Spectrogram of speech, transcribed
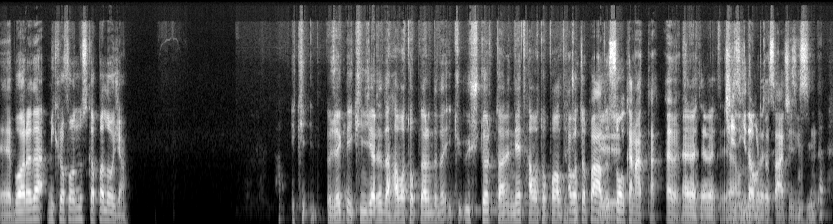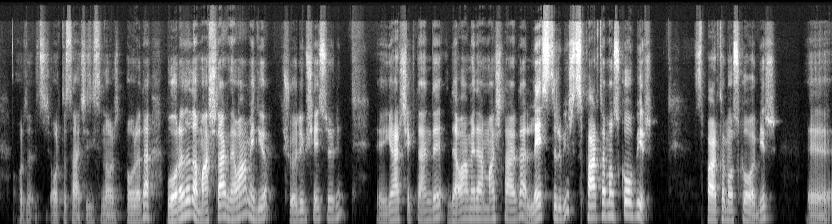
E, bu arada mikrofonunuz kapalı hocam. İki, özellikle ikinci yarıda da hava toplarında da 2-3-4 tane net hava topu aldı. Hava Çok, topu aldı e, sol kanatta. Evet. Evet evet. Yani Çizgide onlar da- orta saha çizgisinde. Orta, orta saha çizgisinde or- orada. Bu arada da maçlar devam ediyor. Şöyle bir şey söyleyeyim. e, gerçekten de devam eden maçlarda Leicester 1, Sparta Moskova 1. Sparta Moskova 1. E,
